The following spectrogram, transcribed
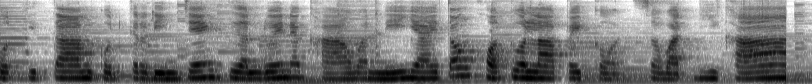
กดติดตามกดกระดิ่งแจ้งเตือนด้วยนะคะ วันนี้ยายต้องขอตัวลาไปก่อน สวัสดีค่ะ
